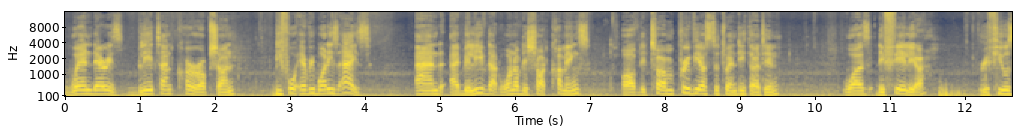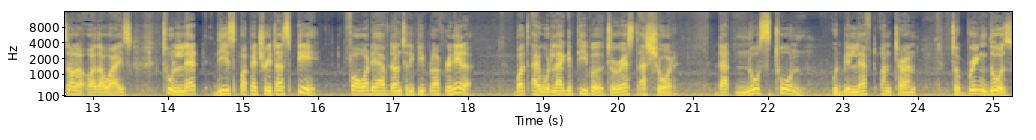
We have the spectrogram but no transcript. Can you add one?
when there is blatant corruption before everybody's eyes. And I believe that one of the shortcomings of the term previous to 2013 was the failure, refusal or otherwise, to let these perpetrators pay for what they have done to the people of Grenada. But I would like the people to rest assured that no stone would be left unturned to bring those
